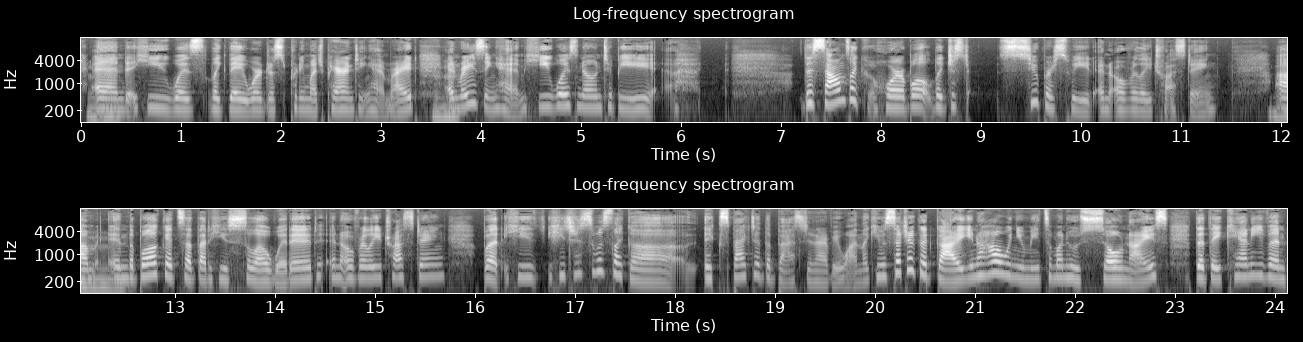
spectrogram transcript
Mm-hmm. And he was like, they were just pretty much parenting him, right? Mm-hmm. And raising him. He was known to be this sounds like horrible, like just super sweet and overly trusting. Um, In the book, it said that he's slow-witted and overly trusting, but he he just was like a expected the best in everyone. Like he was such a good guy. You know how when you meet someone who's so nice that they can't even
